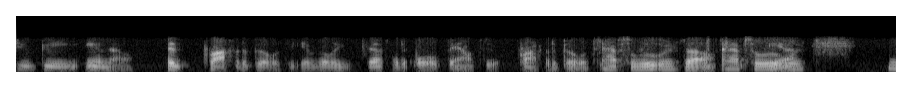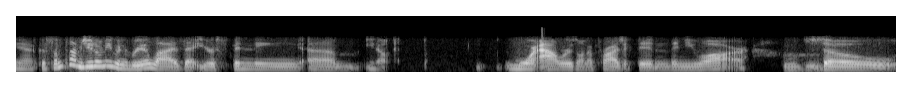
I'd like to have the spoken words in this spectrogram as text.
you be, you know, it, profitability. It really that's what it boils down to, profitability. Absolutely. So absolutely. Yeah. Yeah, because sometimes you don't even realize that you're spending, um, you know, more hours on a project than than you are. Mm-hmm. So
